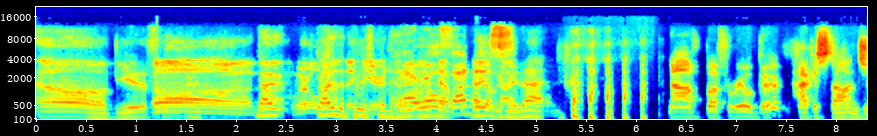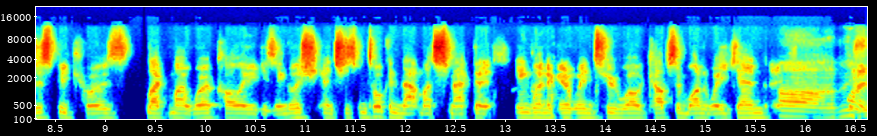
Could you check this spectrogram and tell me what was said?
oh, beautiful. Oh, Go- no, we're all Go the Thunder Brisbane here. Heat. We're How all about, how about we do that? Nah, but for real, go Pakistan just because like my work colleague is English and she's been talking that much smack that England are going to win two World Cups in one weekend. Oh, I want to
